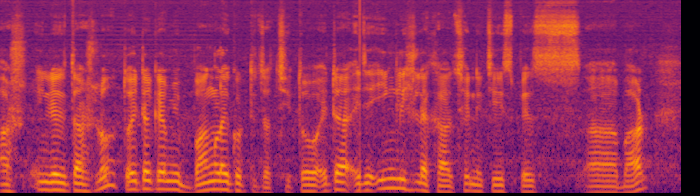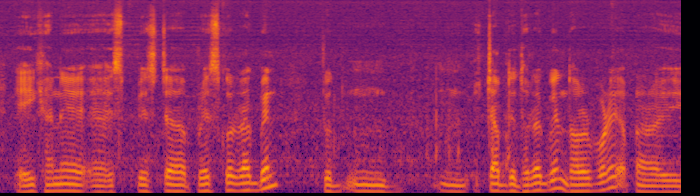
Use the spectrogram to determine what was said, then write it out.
আস ইংরেজিতে আসলো। তো এটাকে আমি বাংলায় করতে চাচ্ছি। তো এটা এই যে ইংলিশ লেখা আছে নিচে স্পেস বার। এইখানে স্পেসটা প্রেস করে রাখবেন। উম, চাপ দিয়ে ধরে রাখবেন। ধরার পরে আপনার এই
